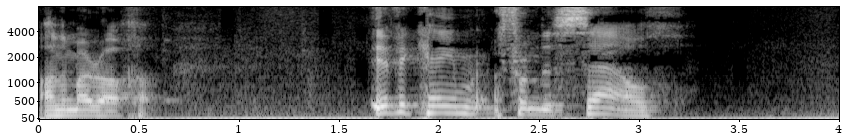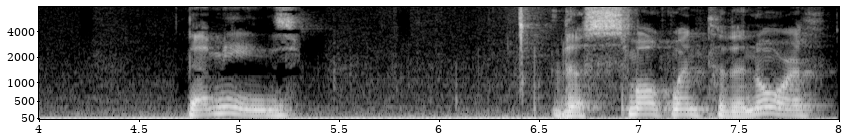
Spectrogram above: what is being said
on the Maracha. If it came from the south, that means the smoke went to the north.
